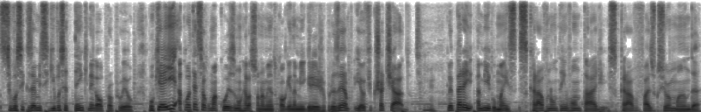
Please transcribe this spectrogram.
se você quiser me seguir, você tem que negar o próprio eu". Porque aí acontece alguma coisa num relacionamento com alguém da minha igreja, por exemplo, e eu fico chateado. Sim. Falei: "Peraí, amigo, mas escravo não tem vontade. Escravo faz o que o Senhor manda".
